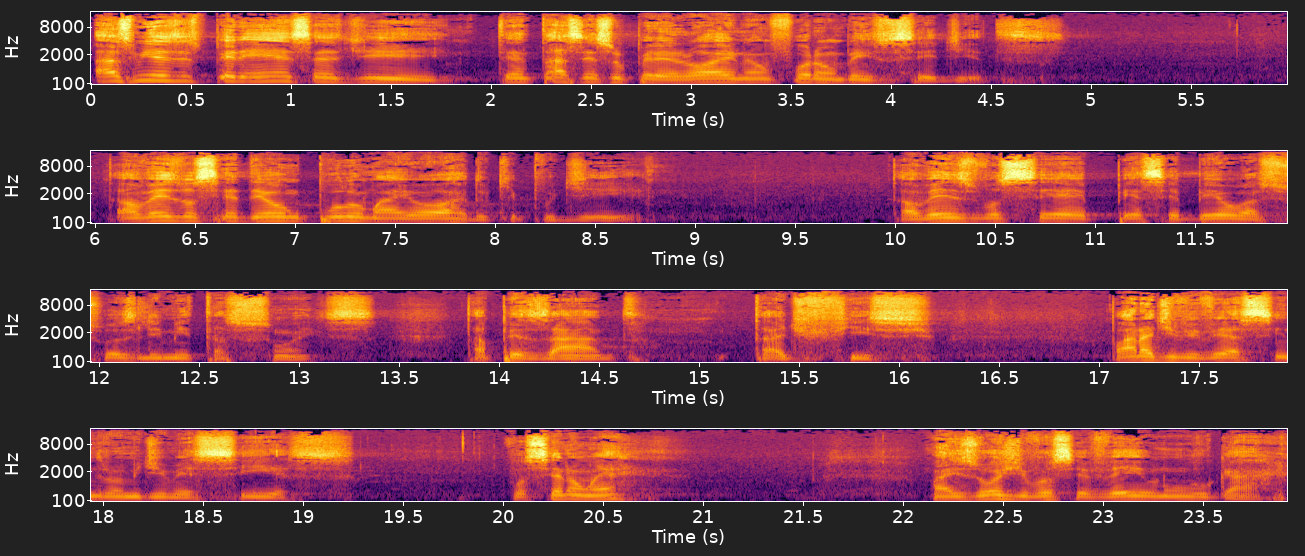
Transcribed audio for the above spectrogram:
As minhas experiências de tentar ser super-herói não foram bem sucedidas. Talvez você deu um pulo maior do que podia. Talvez você percebeu as suas limitações. Está pesado, está difícil. Para de viver a síndrome de Messias. Você não é. Mas hoje você veio num lugar.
